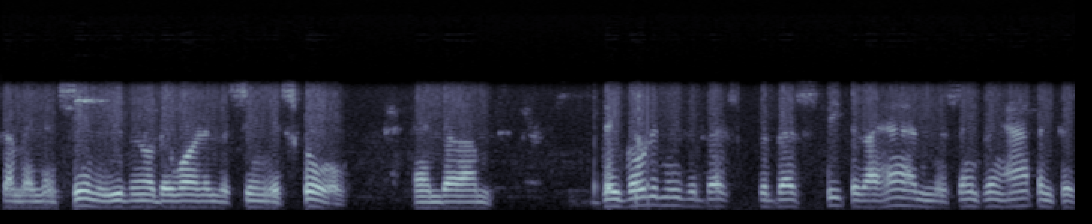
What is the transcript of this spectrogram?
come in and see me, even though they weren't in the senior school, and um, they voted me the best the best speaker I had, and the same thing happened because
